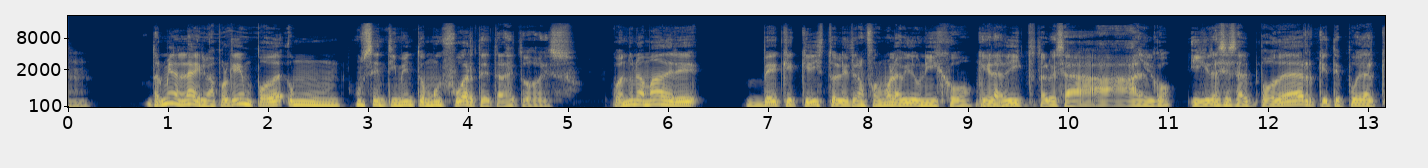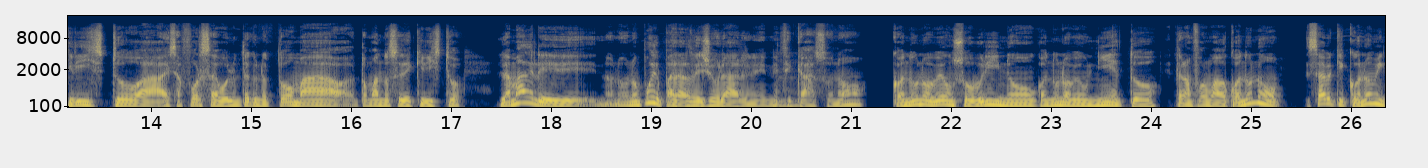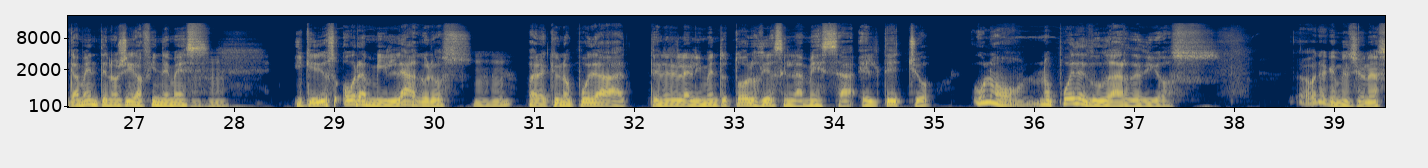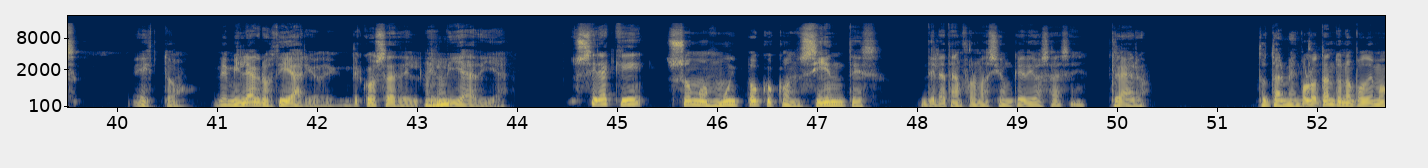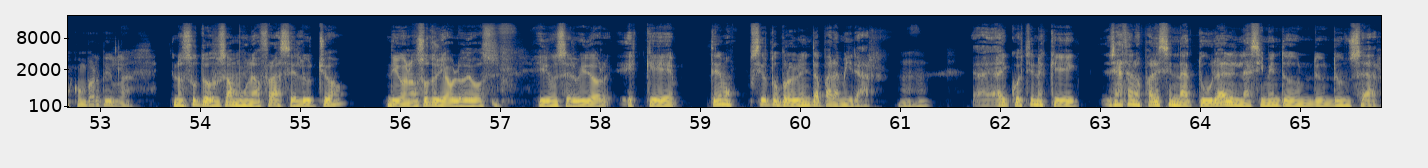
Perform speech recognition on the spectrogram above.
Terminan lágrimas porque hay un, un, sentimiento muy fuerte detrás de todo eso. Cuando una madre ve que Cristo le transformó la vida a un hijo que era adicto tal vez a, algo, y gracias al poder que te puede dar Cristo, a esa fuerza de voluntad que uno toma tomándose de Cristo, la madre no, no, puede parar de llorar en, este caso, ¿no? Cuando uno ve a un sobrino, cuando uno ve a un nieto transformado, cuando uno sabe que económicamente no llega a fin de mes, y que Dios obra milagros para que uno pueda tener el alimento todos los días en la mesa, el techo, uno no puede dudar de Dios. Ahora que mencionas esto, de milagros diarios, de, cosas del, día a día, ¿será que somos muy poco conscientes de la transformación que Dios hace. Claro. Totalmente. Por lo tanto, no podemos compartirla. Nosotros usamos una frase, Lucho, digo nosotros y hablo de vos y de un servidor, es que tenemos cierto problemita para mirar. Hay hay cuestiones que ya hasta nos parece natural el nacimiento de un, de un- de un ser.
